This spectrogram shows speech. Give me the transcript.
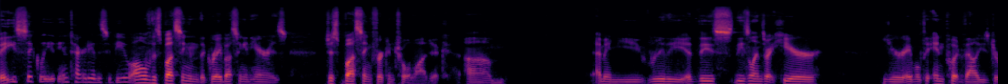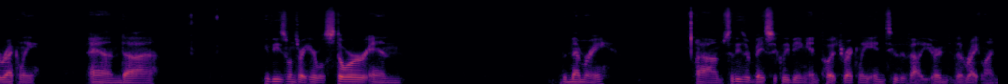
basically the entirety of the CPU. All of this busing and the gray busing in here is just busing for control logic. Um, I mean, you really these these lines right here, you're able to input values directly, and uh, these ones right here will store in the memory. Um, so these are basically being input directly into the value or into the write line.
